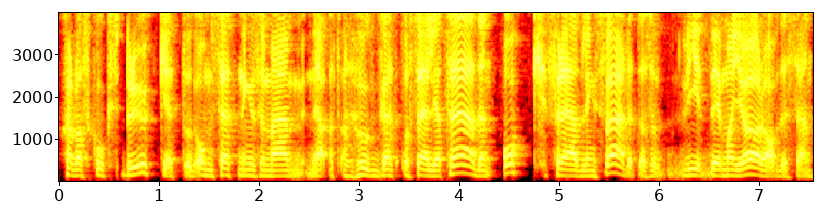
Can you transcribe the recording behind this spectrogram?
själva skogsbruket och omsättningen som är att hugga och sälja träden och förädlingsvärdet, alltså det man gör av det sen,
